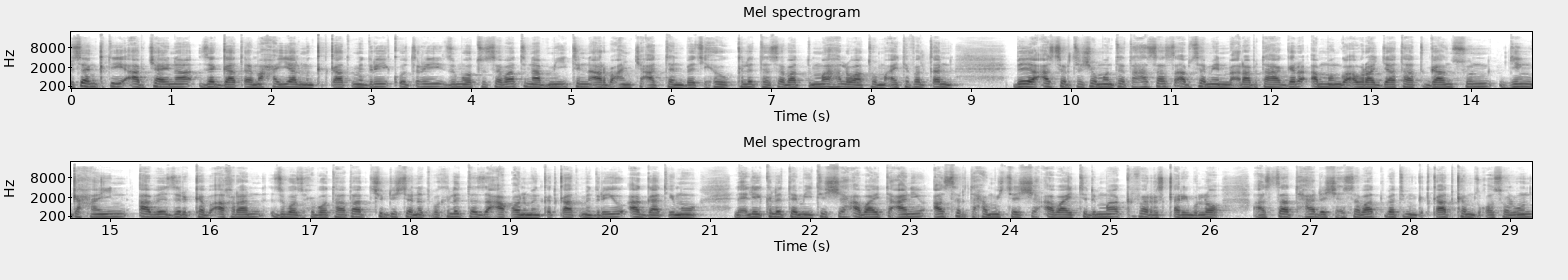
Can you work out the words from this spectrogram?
ብሰንኪ'ቲ ኣብ ቻይና ዘጋጠመ ሓያል ምንቅጥቃጥ ምድሪ ቁጽሪ ዝሞቱ ሰባት ናብ ሚእትን ኣርባዓን ትሽዓተን በጺሑ፣ ክልተ ሰባት ድማ ሃለዋቶም ኣይተፈልጠን። ብ ዓሰርተ ሸሞንተ ታሕሳስ ኣብ ሰሜን ምዕራብ እታ ሃገር ኣብ መንጎ ኣውራጃታት ጋንሱን ጊንግሓይን ኣብ ዝርከብ ኣኽራን ዝበዝሑ ቦታታት ሽዱሽተ ነጥቢ ክልተ ዝዓቖኑ ምንቅጥቃጥ ምድሪ እዩ ኣጋጢሙ። ልዕሊ ክልተ ሚእቲ ሽሕ ኣባይቲ ዓንዩ፣ ዓሰርተ ሓሙሽተ ሽሕ ኣባይቲ ድማ ክፈርስ ቀሪቡ ኣሎ። ኣስታት ሓደ ሽሕ ሰባት በቲ ምንቅጥቃጥ ከም ዝቖሰሉ'ውን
